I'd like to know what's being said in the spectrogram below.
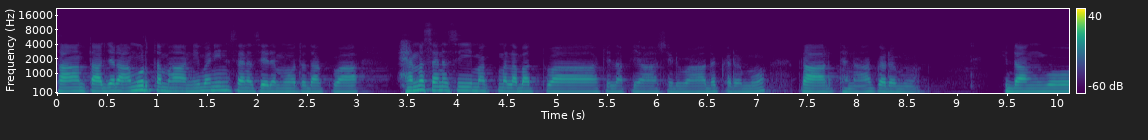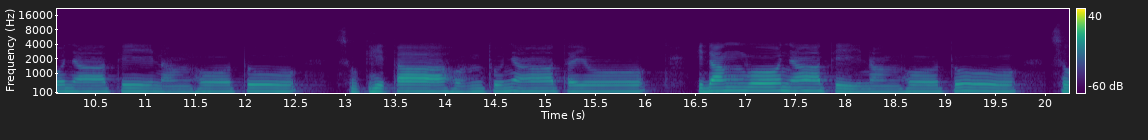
සාන්තාජර අමෘත මහා නිවනින් සැනසෙර මොහොත දක්වා හැම සැනසීමක්ම ලබත්වා කියලා අපි ආශිර්වාද කරමු ප්‍රාර්ථනා කරමු. ඉදං වූ ඥාතිනං හෝතු සුඛිතා හොන්තු ඥාතයෝ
